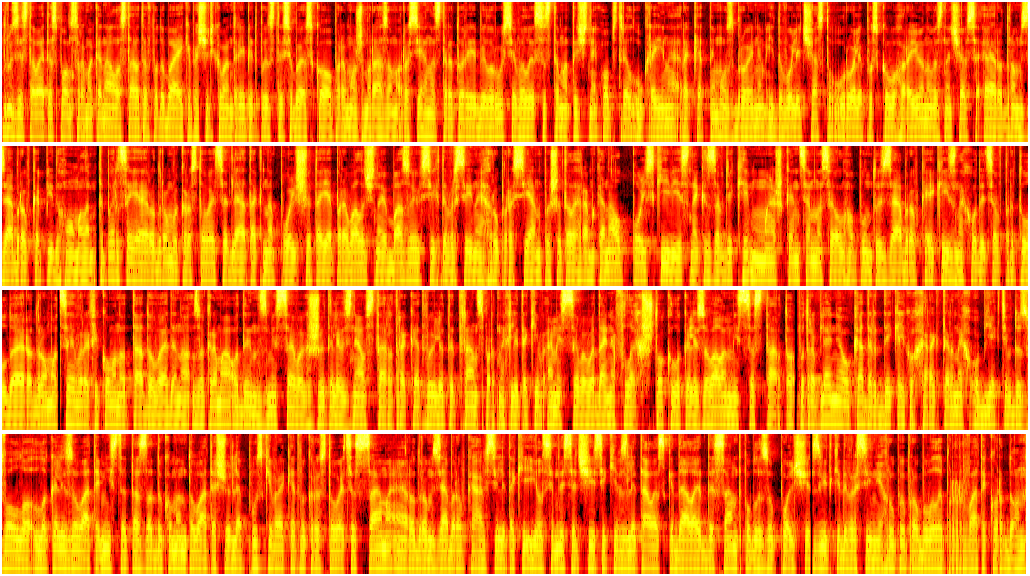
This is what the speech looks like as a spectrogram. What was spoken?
Друзі, ставайте спонсорами каналу, ставте вподобайки, пишіть коментарі, підписуйтесь обов'язково. Переможемо разом. Росіяни з території Білорусі вели систематичний обстріл України ракетним озброєнням і доволі часто у ролі пускового району визначався аеродром Зябровка під Гомелем. Тепер цей аеродром використовується для атак на Польщу та є перевалочною базою всіх диверсійних груп росіян. Пише телеграм-канал Польський вісник. Завдяки мешканцям населеного пункту Зябровка, який знаходиться в притул до аеродрому, це верифіковано та доведено. Зокрема, один з місцевих жителів зняв старт ракет вильоти транспортних літаків. А місцеве видання Флагшток локалізувало місце старту. Потрапляння у кадр декількох характерних об'єктів дозволило локалізувати місце та задокументувати, що для пусків ракет використовується саме аеродром Зябровка. А всі літаки Іл-76, які взлітали, скидали десант поблизу Польщі, звідки диверсійні групи пробували прорвати кордон.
